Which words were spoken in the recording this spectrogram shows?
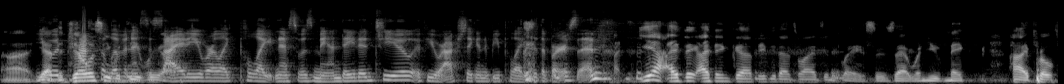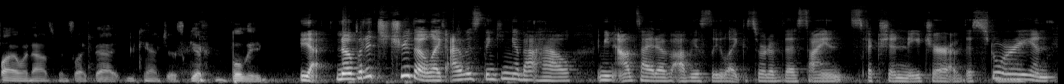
Uh, you yeah, the would have jealousy to live in a real. society where like politeness was mandated to you if you were actually going to be polite to the person. yeah, I think I think uh, maybe that's why it's in place. Is that when you make high profile announcements like that, you can't just get bullied. Yeah, no, but it's true though. Like I was thinking about how I mean, outside of obviously like sort of the science fiction nature of this story, Mm-hmm. and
